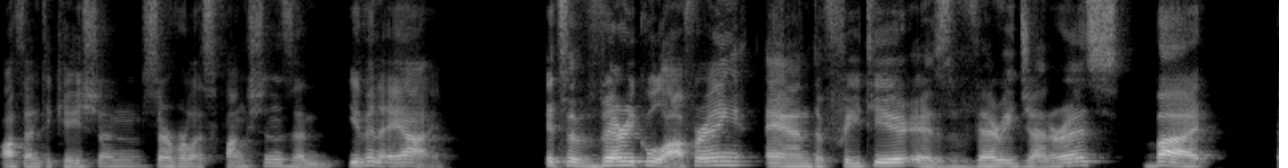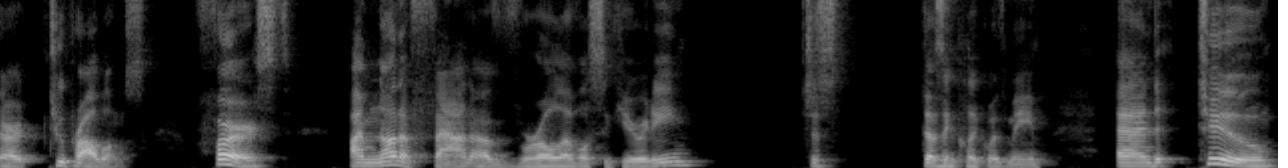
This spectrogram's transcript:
authentication, serverless functions, and even AI. It's a very cool offering, and the free tier is very generous, but there are two problems. First, I'm not a fan of row level security, just doesn't click with me. And two,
